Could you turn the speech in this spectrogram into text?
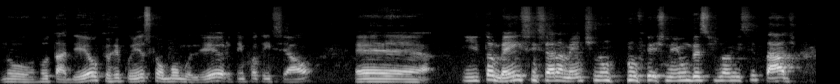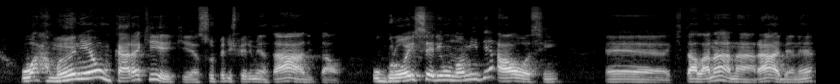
no, no Tadeu, que eu reconheço que é um bom goleiro, tem potencial. É, e também, sinceramente, não, não, vejo nenhum desses nomes citados. O Armani é um cara que, que é super experimentado e tal. O Groi seria um nome ideal, assim, é, que está lá na, na Arábia, né?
